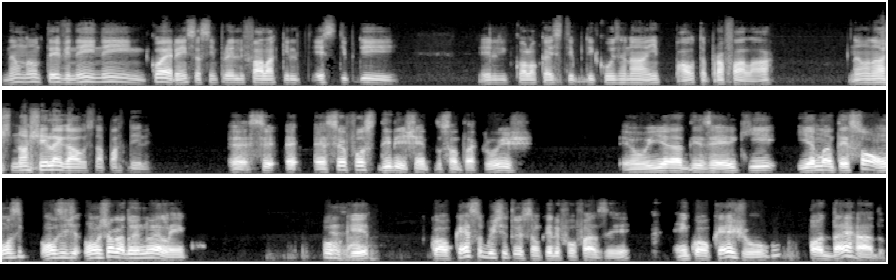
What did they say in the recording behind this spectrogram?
não, não teve nem, nem coerência assim para ele falar que ele- esse tipo de. Ele colocar esse tipo de coisa na, em pauta para falar. Não, não, ach- não achei legal isso da parte dele. é, se, é, é, se eu fosse dirigente do Santa Cruz, eu ia dizer que ia manter só 11, 11, 11 jogadores no elenco. Porque Exato. qualquer substituição que ele for fazer, em qualquer jogo, pode dar errado.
